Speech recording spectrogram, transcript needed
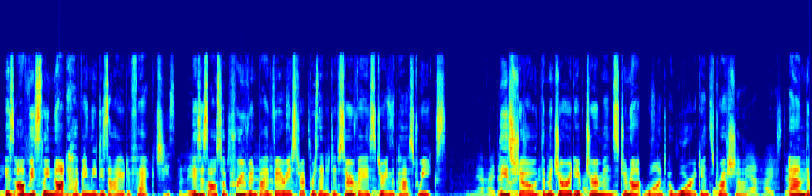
is obviously not having the desired effect. This is also proven by various representative surveys during the past weeks. These show the majority of Germans do not want a war against Russia, and the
